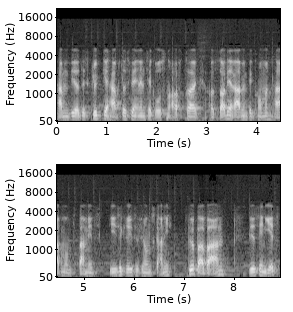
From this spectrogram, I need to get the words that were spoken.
haben wir das Glück gehabt, dass wir einen sehr großen Auftrag aus Saudi-Arabien bekommen haben und damit diese Krise für uns gar nicht spürbar waren. Wir sehen jetzt,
